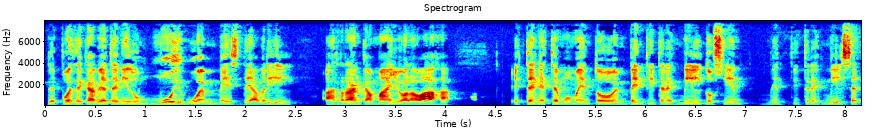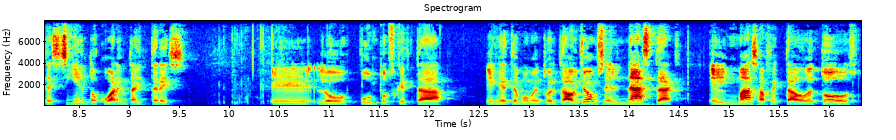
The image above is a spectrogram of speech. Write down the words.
después de que había tenido un muy buen mes de abril. Arranca mayo a la baja. Está en este momento en 23.743 eh, los puntos que está en este momento el Dow Jones. El Nasdaq, el más afectado de todos,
